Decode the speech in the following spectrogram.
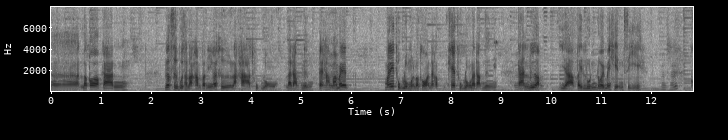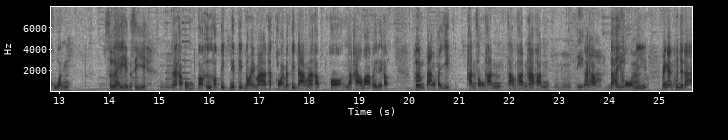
อ่าแล้วก็การ เลือกซื้อบุษราคำตอนนี้ก็คือราคาถูกลงระดับหนึ่ง แต่ถามว่าไม่ได้ไม่ได้ถูกลงเหมือนเมื่อก่อนนะครับ แค่ถูกลงระดับหนึ่ง การเลือกอย่าไปลุ้นโดยไม่เห็นสีอือฮึควรซื้อให้เห็นสีอือฮึนะครับผมก็คือเขาติดนิดติดหน่อยมาถ้าขอให้มันติดด่างมาครับ ก็ราคาว่าไปเลยครับ เพิ่มตังค์ไปอีกพันสองพันสามพันห้าพันอือฮึดีกนะว่าครับ ได้ของดีกว่าไม่งั้นคุณจะได้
